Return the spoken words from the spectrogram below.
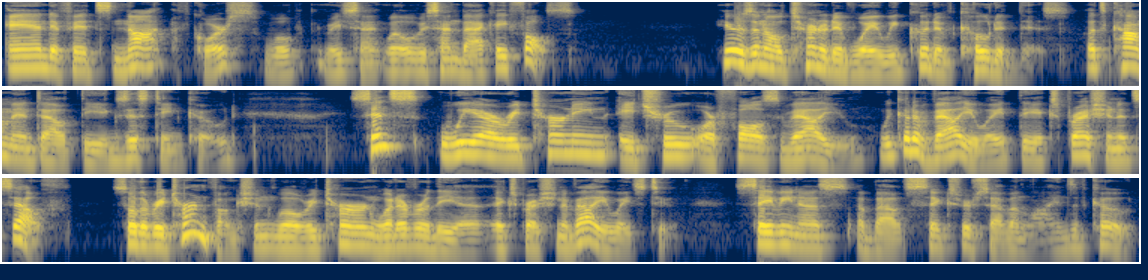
and if it's not, of course, we'll, resend, we'll send back a false. Here's an alternative way we could have coded this. Let's comment out the existing code since we are returning a true or false value, we could evaluate the expression itself. So the return function will return whatever the uh, expression evaluates to, saving us about six or seven lines of code.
